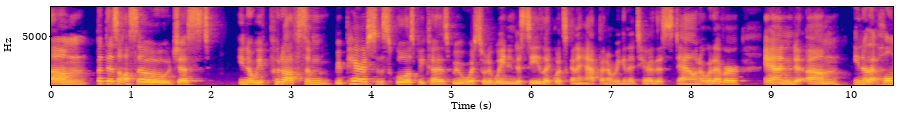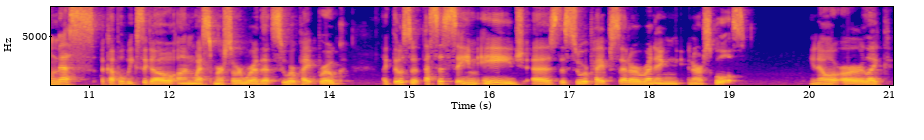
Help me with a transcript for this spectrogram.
Um, but there's also just you know we've put off some repairs to the schools because we were sort of waiting to see like what's going to happen. Are we going to tear this down or whatever? And um, you know that whole mess a couple weeks ago on West Mercer where that sewer pipe broke. Like those, that's the same age as the sewer pipes that are running in our schools you know, or like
